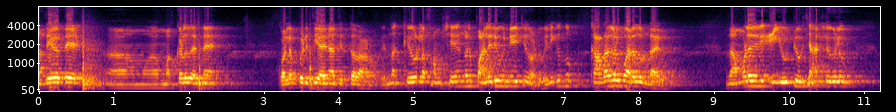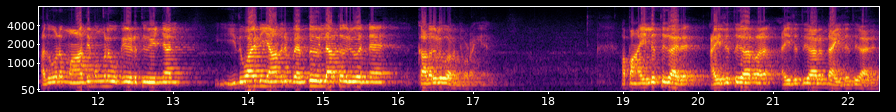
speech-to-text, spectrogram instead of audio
അദ്ദേഹത്തെ മക്കൾ തന്നെ കൊലപ്പെടുത്തി അതിനകത്ത് ഇട്ടതാണോ? എന്നൊക്കെയുള്ള സംശയങ്ങൾ പലരും ഉന്നയിച്ചു കണ്ടു. എനിക്കൊന്ന് കഥകൾ പലതുണ്ടായിരുന്നു നമ്മൾ യൂട്യൂബ് ചാനലുകളും അതുപോലെ മാധ്യമങ്ങളും ഒക്കെ എടുത്തു കഴിഞ്ഞാൽ ഇതുമായിട്ട് യാതൊരു ബന്ധമില്ലാത്തവർ തന്നെ കഥകൾ പറഞ്ഞു തുടങ്ങിയാൽ അപ്പം അയലത്തുകാർ അയലത്തുകാരുടെ അയലത്തുകാരന്റെ അയലത്തുകാരൻ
